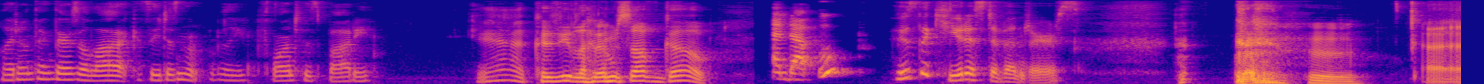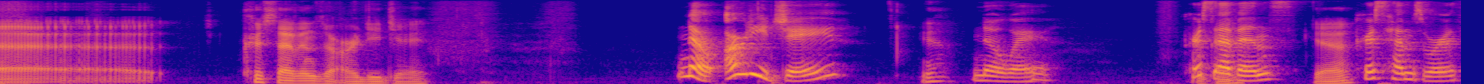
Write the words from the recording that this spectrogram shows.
Well, I don't think there's a lot because he doesn't really flaunt his body. Yeah, because he let himself go. and a oop, Who's the cutest Avengers? hmm. Uh, Chris Evans or RDJ? No, RDJ. Yeah. No way. Chris Okay. Evans, Yeah. Chris Hemsworth,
